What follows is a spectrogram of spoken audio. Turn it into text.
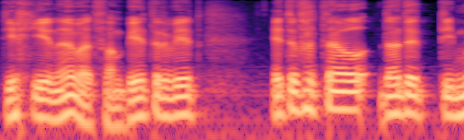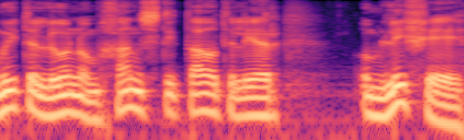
Diegene wat van beter weet, het te vertel dat dit die moeite loon om gans die taal te leer om lief hê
